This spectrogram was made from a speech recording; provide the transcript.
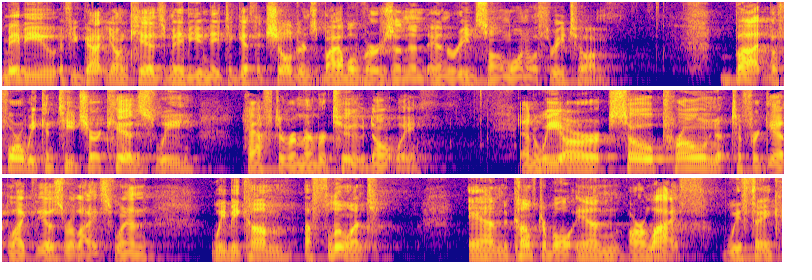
Maybe you, if you've got young kids, maybe you need to get the children's Bible version and, and read Psalm 103 to them. But before we can teach our kids, we have to remember too, don't we? And we are so prone to forget, like the Israelites, when we become affluent and comfortable in our life. We think,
